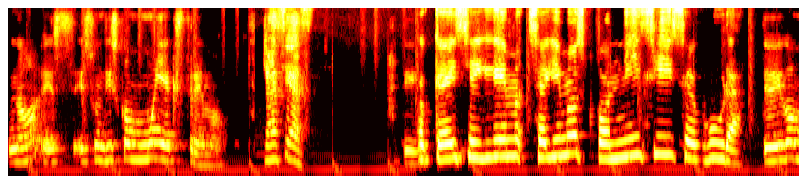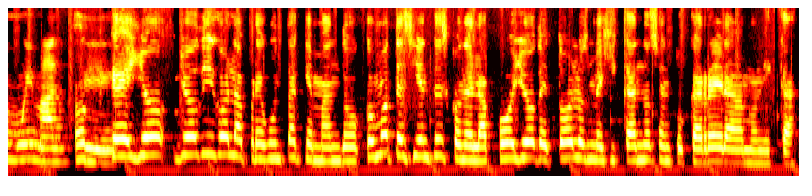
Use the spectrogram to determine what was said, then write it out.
¿no? Es, es un disco muy extremo. Gracias. Ok, seguimos, seguimos con Nisi Segura. Te oigo muy mal. Ok, yo, yo digo la pregunta que mandó. ¿Cómo te sientes con el apoyo de todos los mexicanos en tu carrera, Mónica?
